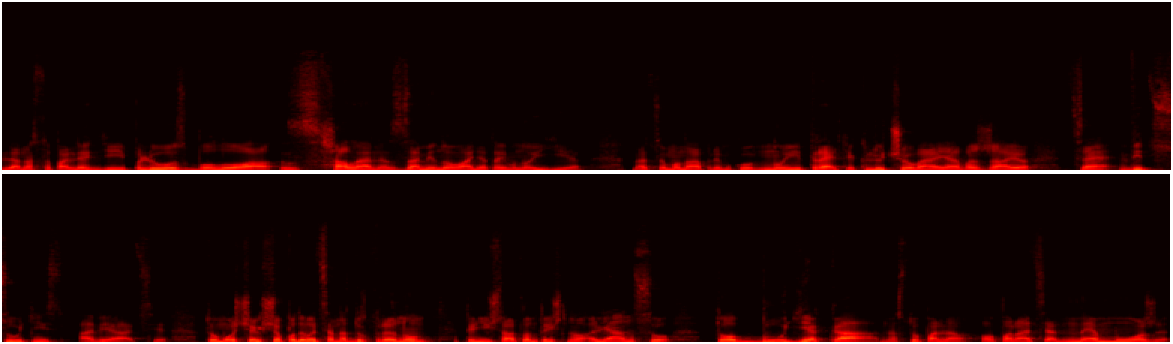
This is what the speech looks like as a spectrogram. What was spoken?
для наступальних дій. Плюс було шалене замінування, та й воно є на цьому напрямку. Ну і третє, ключове, я вважаю, це відсутність авіації. Тому що якщо подивитися на доктрину Північно-Атлантичного альянсу, то будь-яка наступальна операція не може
